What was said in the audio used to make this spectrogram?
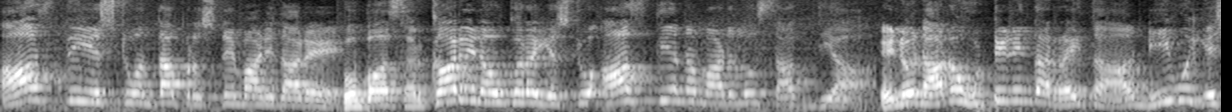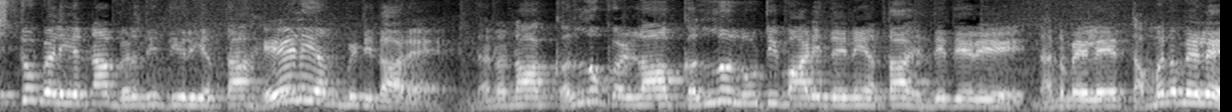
ಆಸ್ತಿ ಎಷ್ಟು ಅಂತ ಪ್ರಶ್ನೆ ಮಾಡಿದ್ದಾರೆ. ಒಬ್ಬ ಸರ್ಕಾರಿ ನೌಕರ ಎಷ್ಟು ಆಸ್ತಿಯನ್ನ ಮಾಡಲು ಸಾಧ್ಯ? ಇನ್ನು ನಾನು ಹುಟ್ಟಿನಿಂದ ರೈತ, ನೀವು ಎಷ್ಟು ಬೆಳೆಯನ್ನ ಬೆಳೆದಿದ್ದೀರಿ ಅಂತ ಹೇಳಿ ಅಂದ್ಬಿಟ್ಟಿದ್ದಾರೆ. ನನ್ನನ್ನ ಕಲ್ಲು ಕಳ್ಳ, ಕಲ್ಲು ಲೂಟಿ ಮಾಡಿದ್ದೇನೆ ಅಂತ ಎಂದಿದ್ದೀರಿ. ನನ್ನ ಮೇಲೆ, ತಮ್ಮನ ಮೇಲೆ,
